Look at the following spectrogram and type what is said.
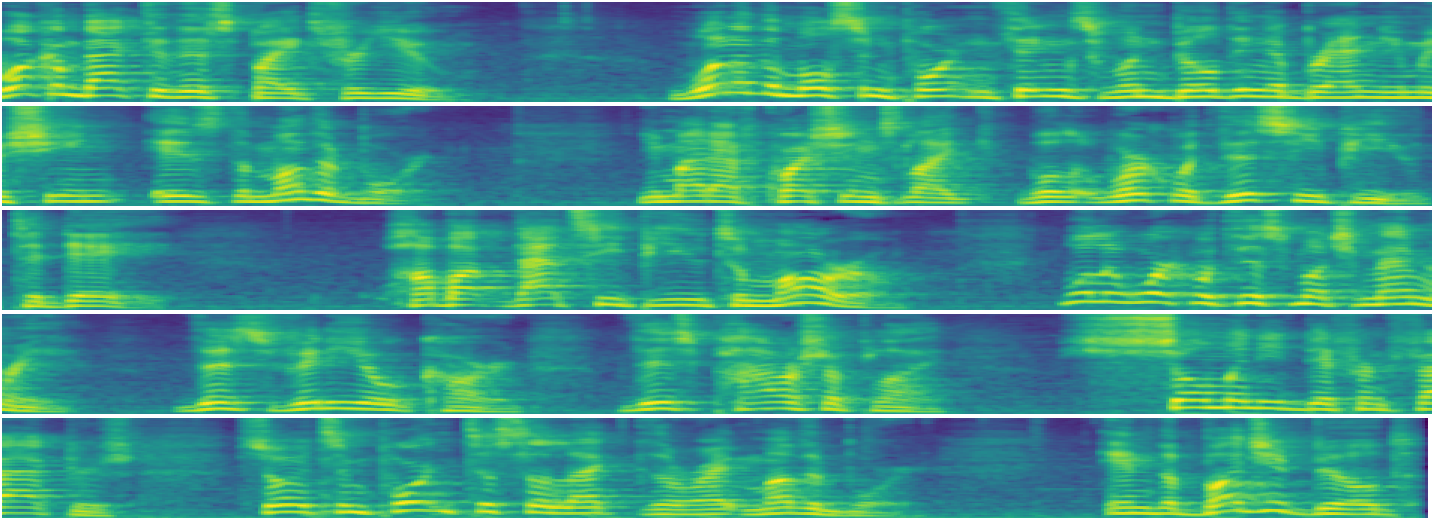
Welcome back to This Bytes for You. One of the most important things when building a brand new machine is the motherboard. You might have questions like, will it work with this CPU today? How about that CPU tomorrow? Will it work with this much memory, this video card, this power supply? So many different factors. So it's important to select the right motherboard. In the budget build,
